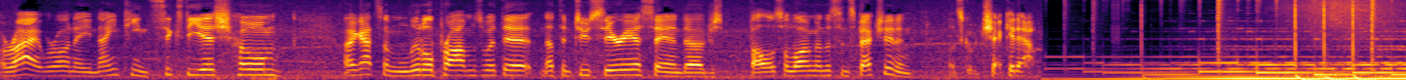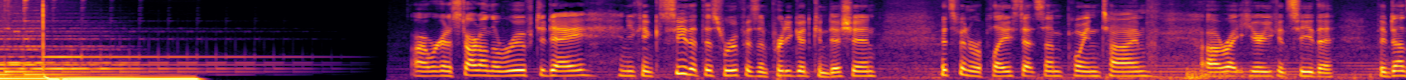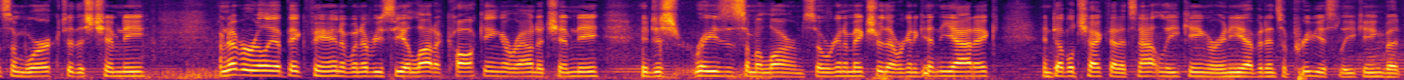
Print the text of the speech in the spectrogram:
All right, we're on a 1960-ish home. I got some little problems with it, nothing too serious, and uh, just follow us along on this inspection and let's go check it out. All right, we're gonna start on the roof today, and you can see that this roof is in pretty good condition. It's been replaced at some point in time. Uh, right here you can see that they've done some work to this chimney. I'm never really a big fan of whenever you see a lot of caulking around a chimney. It just raises some alarms. So we're gonna make sure that we're gonna get in the attic and double check that it's not leaking or any evidence of previous leaking. But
